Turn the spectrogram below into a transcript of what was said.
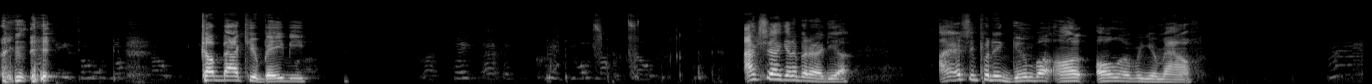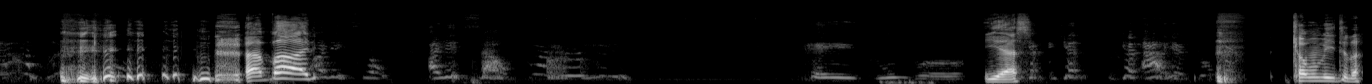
Come back here, baby. Actually, I get a better idea. I actually put a Goomba all, all over your mouth. Have fun. I need soap. I need soap. Hey, Goomba. Yes. Get, get, get out of here, Goomba. Come with me to the.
